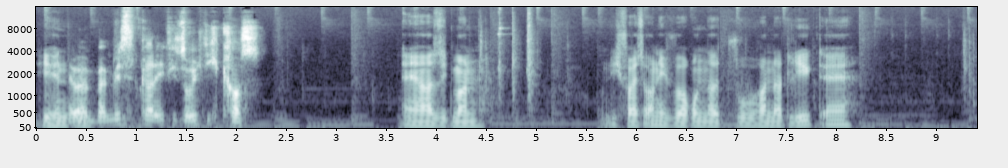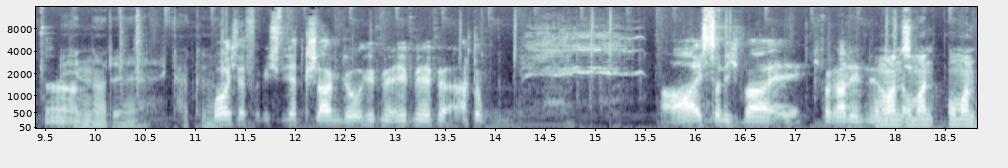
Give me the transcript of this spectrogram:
hier hinten. Ja, bei, bei mir ist es gerade irgendwie so richtig krass. Ja, sieht man. Und ich weiß auch nicht, woran das, woran das liegt, ey. Ja. Behindert, ey. Kacke. Boah, ich werde wirklich ich werd geschlagen, Joe. Hilf mir, hilf mir, hilf mir. Achtung. Ah, ist doch nicht wahr, ey. Ich war gerade in den Oh Mann, oh Mann, oh Mann.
